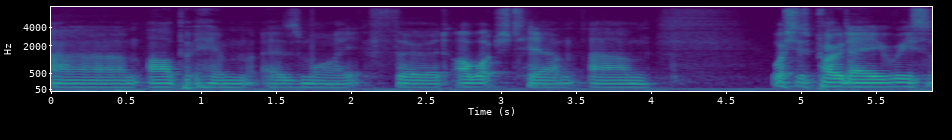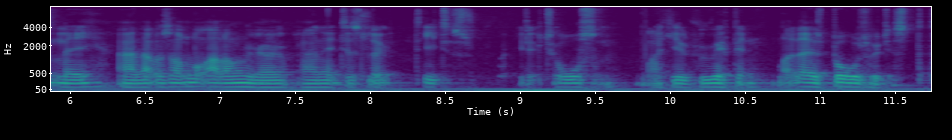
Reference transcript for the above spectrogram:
Um, I'll put him as my third. I watched him. Um, watched his pro day recently, and that was not that long ago, and it just looked he just he looked awesome. Like he was ripping. Like those balls were just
